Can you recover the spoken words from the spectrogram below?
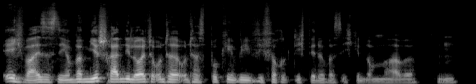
Ich weiß es nicht. Und bei mir schreiben die Leute unter, unter das Booking, wie, wie verrückt ich bin und was ich genommen habe. Hm.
